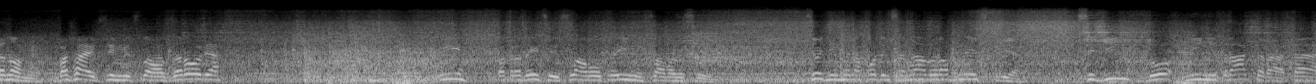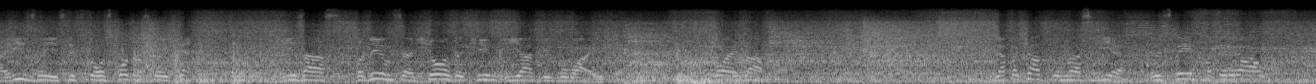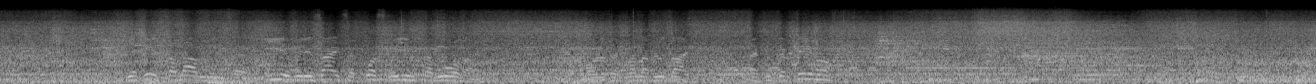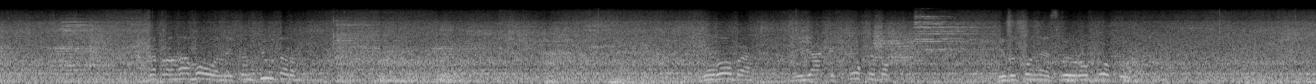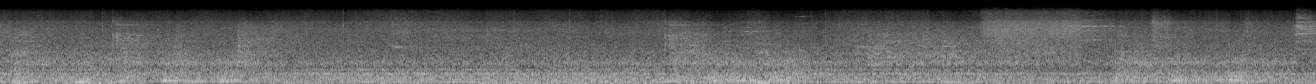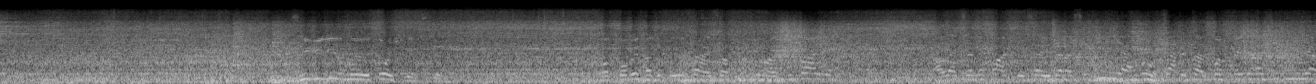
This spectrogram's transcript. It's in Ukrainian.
Шановні, бажаю всім міцного здоров'я. І по традиції слава Україні, слава ЗСУ. Сьогодні ми знаходимося на виробництві сидінь до міні-трактора та різної сільськогосподарської техніки. І зараз подивимося, що за чим і як відбувається. Поетапно. Для початку в нас є листи, матеріал, який встановлюється і вирізається по своїм шаблонам. Можете пронаблюдати таку картину. Запрограмований комп'ютер не робить ніяких похибок і виконує свою роботу з ювелірною точністю. От по виходу виходить офіційно деталі, але це не факт, що це йде на сидіння. Ну, ця деталь точно йде на сидіння,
